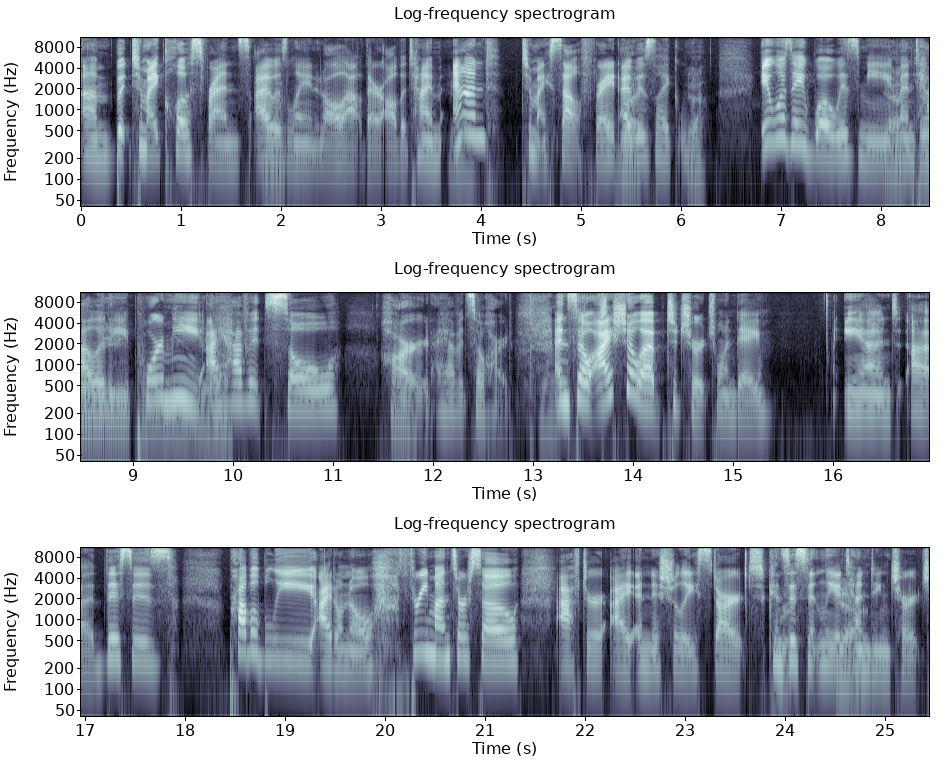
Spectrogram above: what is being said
um but to my close friends, I Yeah. was laying it all out there all the time Yeah. and to myself, right? I was like Yeah. It was a woe is me Yeah, poor mentality. me, Poor, poor me. me, I have it so hard. I have it so hard. Yeah. And so I show up to church one day, and uh, this is probably, I don't know, three months or so after I initially start consistently yeah. attending church.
